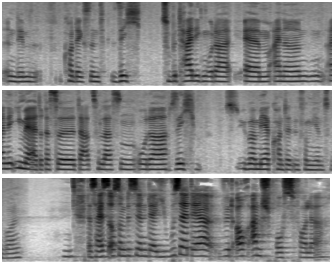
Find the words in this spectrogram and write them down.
in dem Kontext sind, sich zu beteiligen oder ähm, eine E-Mail-Adresse dazulassen oder sich über mehr Content informieren zu wollen. Das heißt auch so ein bisschen, der User, der wird auch anspruchsvoller.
